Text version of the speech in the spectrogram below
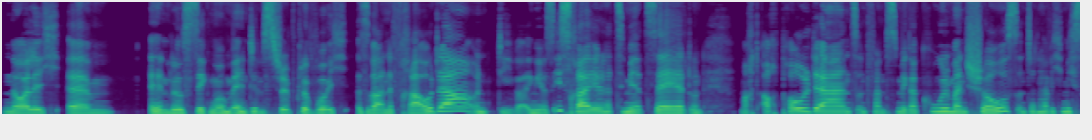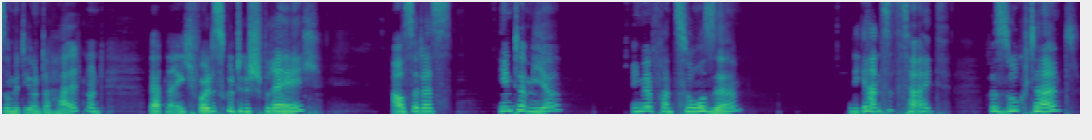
neulich ähm, einen lustigen Moment im Stripclub, wo ich, es war eine Frau da und die war irgendwie aus Israel, hat sie mir erzählt und macht auch Pole Dance und fand es mega cool, meine Shows. Und dann habe ich mich so mit ihr unterhalten und wir hatten eigentlich voll das gute Gespräch. Außer dass hinter mir irgendein Franzose die ganze Zeit versucht hat,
